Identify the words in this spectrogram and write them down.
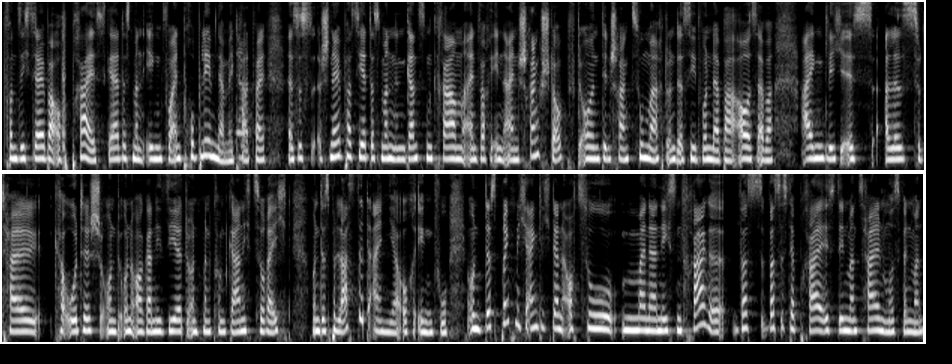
von sich selber auch preis, gell, dass man irgendwo ein Problem damit ja. hat, weil es ist schnell passiert, dass man den ganzen Kram einfach in einen Schrank stopft und den Schrank zumacht und es sieht wunderbar aus, aber eigentlich ist alles total chaotisch und unorganisiert und man kommt gar nicht zurecht und das belastet einen ja auch irgendwo. Und das bringt mich eigentlich dann auch zu meiner nächsten Frage. Was, was ist der Preis, den man zahlen muss, wenn man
